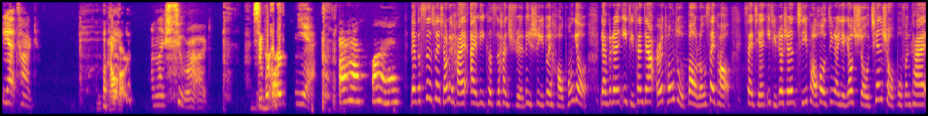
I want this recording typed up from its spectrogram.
Yeah, it's hard. How hard? I'm like super hard. Super hard? Yeah. I have fun. 两个四岁小女孩艾利克斯和雪莉是一对好朋友，两个人一起参加儿童组暴龙赛跑，赛前一起热身，起跑后竟然也要手牵手不分开。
